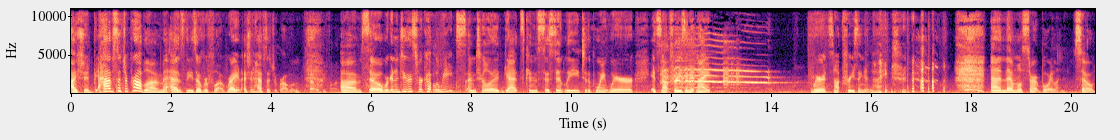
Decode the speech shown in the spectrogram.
I should have such a problem as these overflow, right? I should have such a problem. That would be fun. Um, so we're gonna do this for a couple of weeks until it gets consistently to the point where it's not freezing at night. Where it's not freezing at night. and then we'll start boiling. So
